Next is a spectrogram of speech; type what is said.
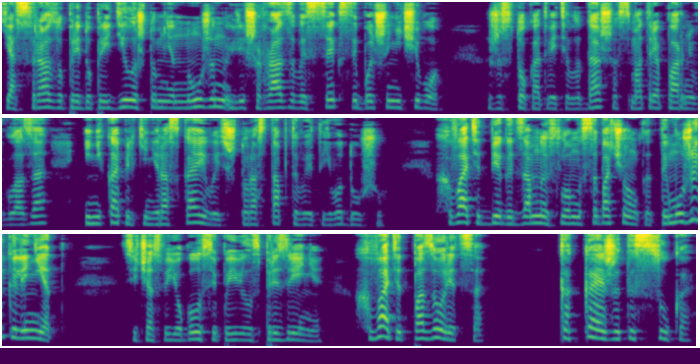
я сразу предупредила, что мне нужен лишь разовый секс и больше ничего», жестоко ответила Даша, смотря парню в глаза и ни капельки не раскаиваясь, что растаптывает его душу. «Хватит бегать за мной, словно собачонка. Ты мужик или нет?» Сейчас в ее голосе появилось презрение. «Хватит позориться!» «Какая же ты сука!»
